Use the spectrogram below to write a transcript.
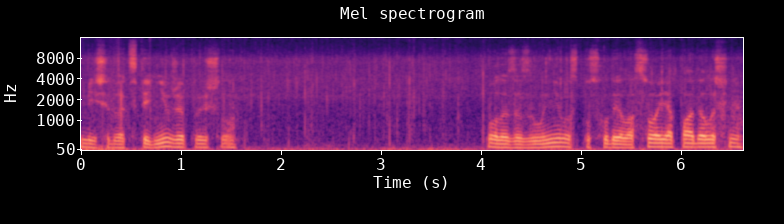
Більше 20 днів вже пройшло. Поле зазеленіло, спосходила соя падалишня.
